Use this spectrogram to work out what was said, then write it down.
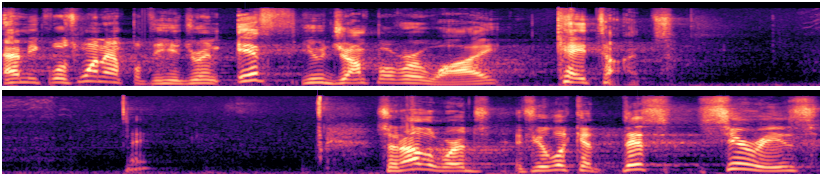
m equals 1 amplituhedron if you jump over y k times. Okay? So in other words, if you look at this series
